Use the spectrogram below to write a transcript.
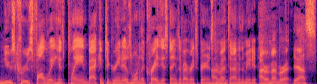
news crews following his plane back into Green. It was one of the craziest things I've ever experienced in my time in the media. I remember it. Yes.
